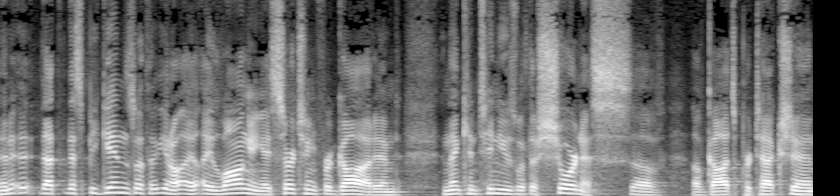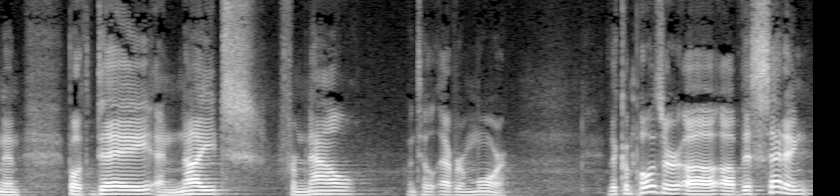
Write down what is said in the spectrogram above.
And it, that, this begins with a, you know, a, a, longing, a searching for God, and, and then continues with a sureness of, of God's protection, and both day and night, from now until evermore. The composer uh, of this setting,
